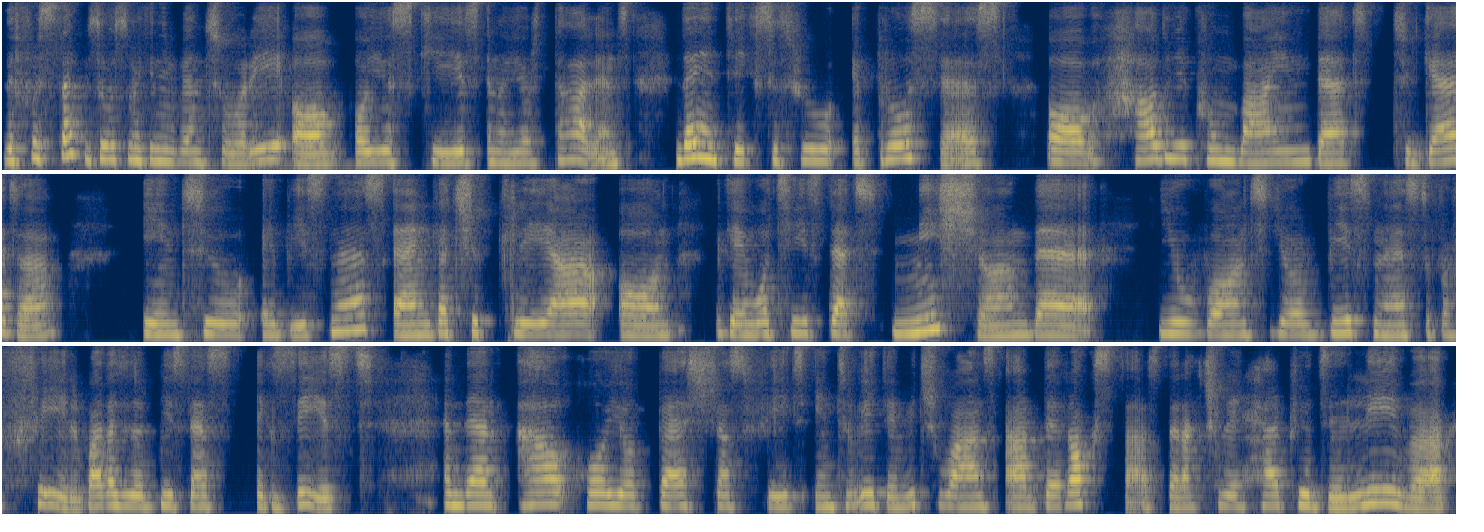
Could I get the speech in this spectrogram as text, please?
the first step is always making inventory of all your skills and all your talents. Then it takes you through a process of how do you combine that together into a business and get you clear on again what is that mission that you want your business to fulfill why does your business exist? And then how all your passions fit into it and which ones are the rock stars that actually help you deliver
